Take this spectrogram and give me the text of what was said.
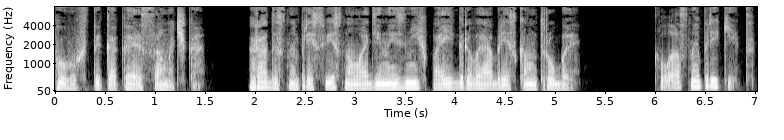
«Ух ты, какая самочка!» Радостно присвистнул один из них, поигрывая обрезком трубы. «Классный прикид»,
